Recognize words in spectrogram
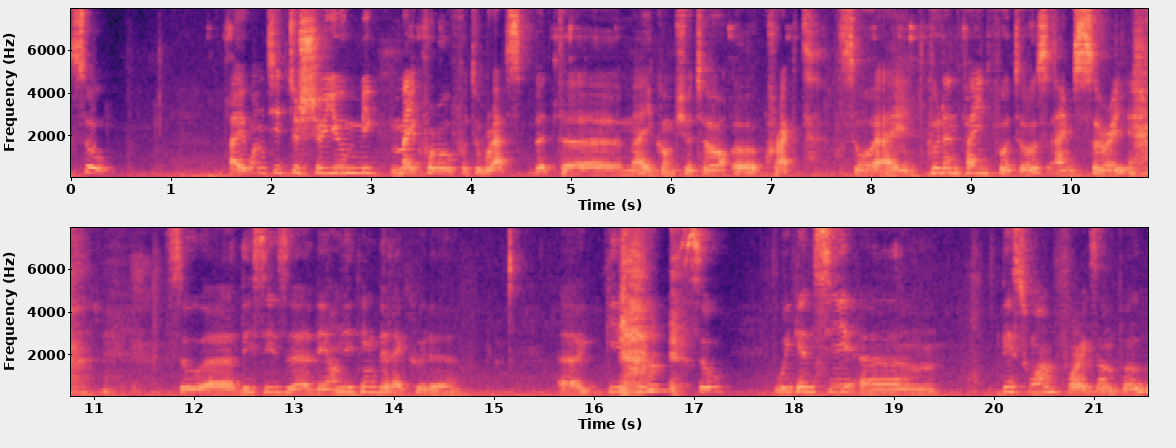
So I wanted to show you micro photographs, but uh, my computer uh, cracked, so I couldn't find photos. I'm sorry. so uh, this is the only thing that I could give you. So we can see um, this one, for example,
